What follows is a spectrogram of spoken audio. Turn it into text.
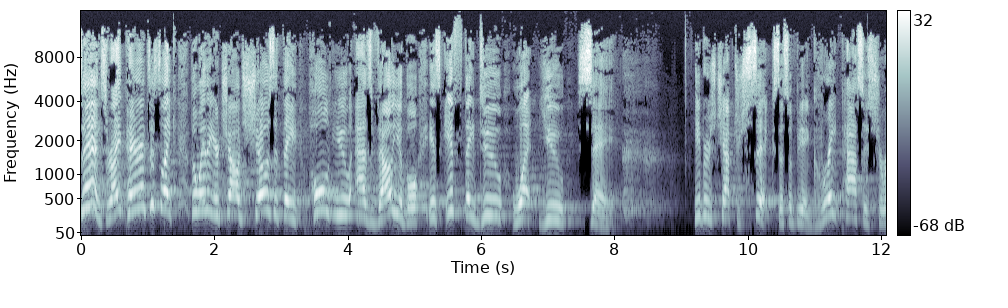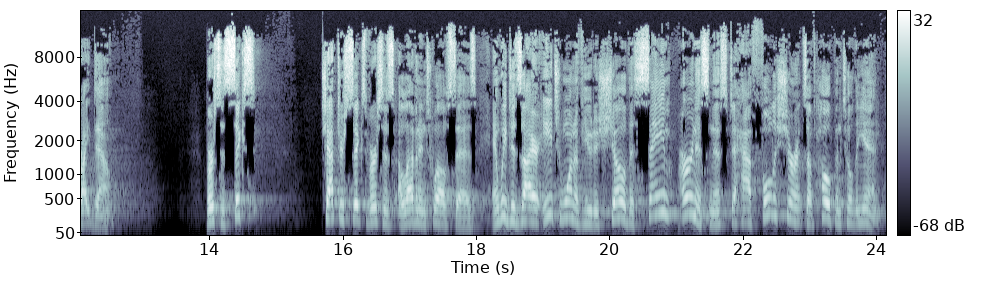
sense, right, parents? It's like the way that your child shows that they hold you as valuable is if they do what you say. Hebrews chapter 6, this would be a great passage to write down. Verses 6, chapter 6, verses 11 and 12 says, And we desire each one of you to show the same earnestness to have full assurance of hope until the end,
